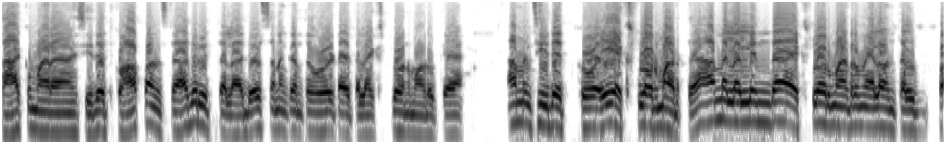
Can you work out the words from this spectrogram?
ಸಾಕು ಮರ ಸೀದಾ ಎತ್ಕೋ. ಹಾಪ್ ಅನ್ಸ್ತ ಆದ್ರೂ ಇತ್ತಲ್ಲ ದೇವಸ್ಥಾನಕ್ಕಂತ ಹೊರಟಾಯ್ತಲ್ಲ ಎಕ್ಸ್ಪ್ಲೋರ್ ಮಾಡೋಕೆ. ಆಮೇಲೆ ಸೀದೆ ಎತ್ಕೋ ಈ ಎಕ್ಸ್ಪ್ಲೋರ್ ಮಾಡ್ತೆ. ಆಮೇಲೆ ಅಲ್ಲಿಂದ ಎಕ್ಸ್ಪ್ಲೋರ್ ಮಾಡ್ರ ಮೇಲೆ ಒಂದ್ ಸ್ವಲ್ಪ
